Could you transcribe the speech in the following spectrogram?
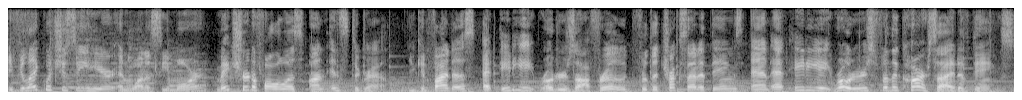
If you like what you see here and want to see more, make sure to follow us on Instagram. You can find us at 88 Rotors Off-Road for the truck side of things and at 88 Rotors for the car side of things.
